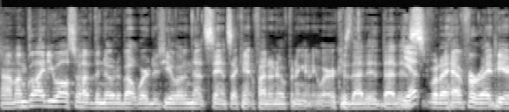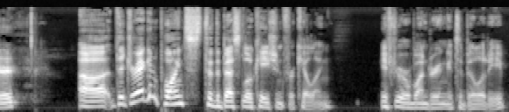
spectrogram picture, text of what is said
Um, I'm glad you also have the note about where to heal in that stance. I can't find an opening anywhere because that is that is Yep. what I have for right here. uh, the dragon points to the best location for killing, if you were wondering its ability.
